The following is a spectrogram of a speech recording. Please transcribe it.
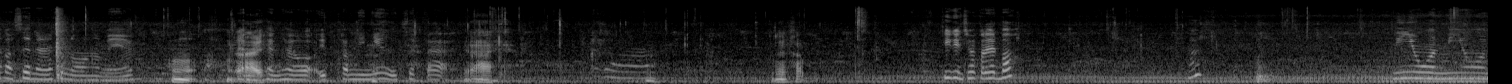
ถ้ากับเสื้อนะคือน้องอะแม่อืมอายแผ่นเทาไอ้คำนี้ยืดเสื้อป้าอายนี่ครับที่กินช็อกโกแลตบ่หึมีโยนมีโยน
